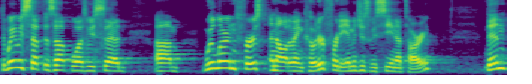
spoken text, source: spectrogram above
the way we set this up was we said, um, We'll learn first an autoencoder for the images we see in Atari. Then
